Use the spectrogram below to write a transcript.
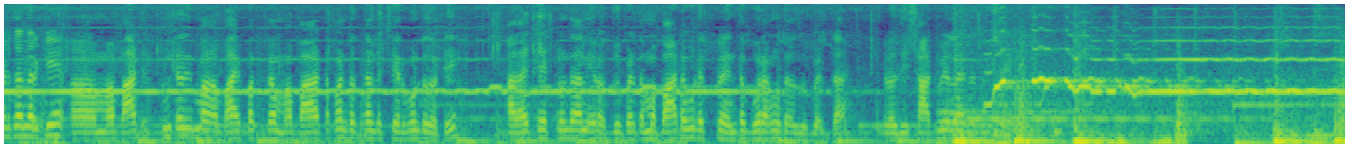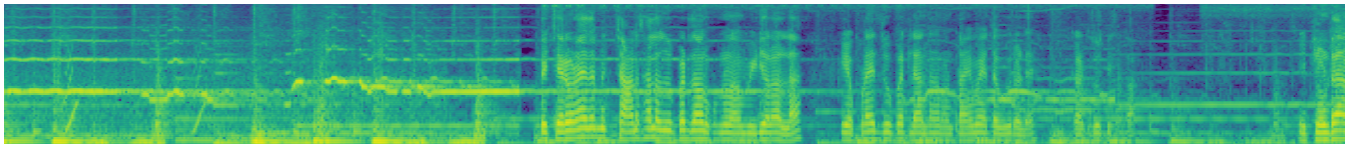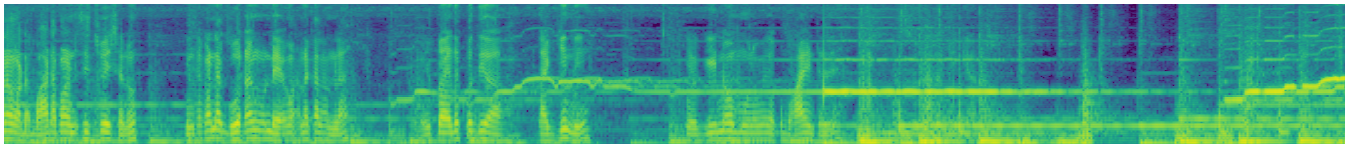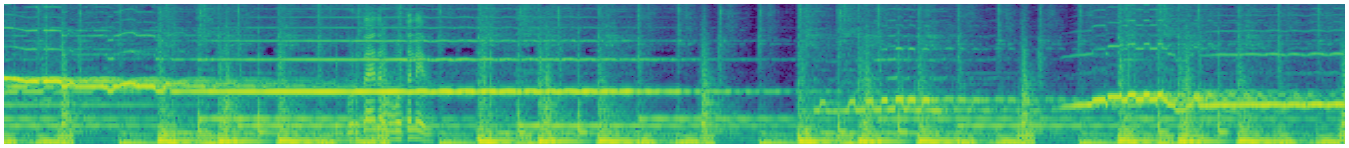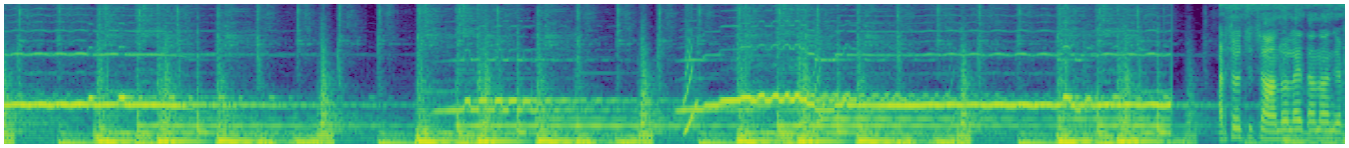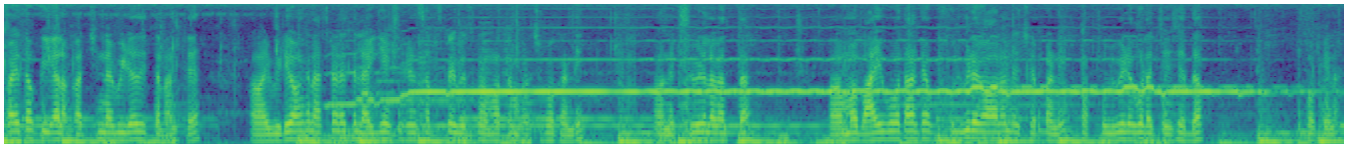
పెడితే అందరికి మా బాట ఎట్లుంటుంది? మా బావి పక్క మా బాట పంట వస్తుంటే చెరువు ఉంటుంది ఒకటి. అదైతే ఎట్లుంటుంది అని ఈరోజు చూపెడతా. మా బాట కూడా ఎట్లా ఎంత ఘోరంగా ఉంటుందో చూపెడతా. ఈరోజు ఈ షార్ట్ వీడియోలో అయితే చూసేయండి చెరువునైతే అయితే మీకు చాలా సార్లు చూపెడదాం అనుకుంటున్నాను వీడియోలలో ఎప్పుడైతే చూపెట్టలే అంత టైం అయితే కూరలే ఇక్కడ చూపిస్తా. ఇట్లుంటుంది అనమాట బాట పంట సిచ్యువేషను ఇంతకంటే ఘోరంగా ఉండే వానకాలంలో. ఇప్పుడైతే కొద్దిగా తగ్గింది. ఇక గిన్నె మూల మీద ఒక బావి ఉంటుంది. ఫస్ట్ వచ్చి చాలా రోజులు అవుతుంది అని చెప్పి అయితే ఒక ఇవాళ ఒక చిన్న వీడియో తీస్తాను అంతే. ఆ, ఈ వీడియో కనుక నచ్చినట్లయితే లైక్ చేయండి షేర్ చేయండి, సబ్స్క్రైబ్ చేసుకోవడం మాత్రం మర్చిపోకండి. నెక్స్ట్ వీడియోలో కలుస్తా. మా బావి పోతా అంటే ఫుల్ వీడియో కావాలంటే చెప్పండి. ఫుల్ వీడియో కూడా చేసేద్దాం. ఓకేనా?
